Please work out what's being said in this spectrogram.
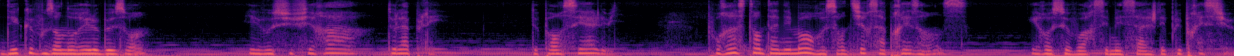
Dès que vous en aurez le besoin, il vous suffira de l'appeler, de penser à lui, pour instantanément ressentir sa présence et recevoir ses messages les plus précieux.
